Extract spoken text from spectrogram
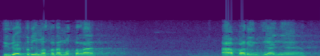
tidak terima secara mutlak? Apa rinciannya?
